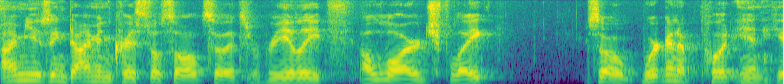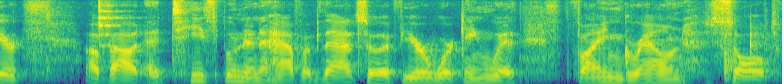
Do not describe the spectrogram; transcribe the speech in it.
I'm using diamond crystal salt, so it's really a large flake. So we're going to put in here about a teaspoon and a half of that. So if you're working with fine ground salt,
